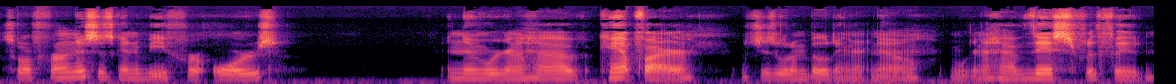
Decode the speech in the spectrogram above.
So our furnace is gonna be for ores. And then we're gonna have a campfire, which is what I'm building right now. And we're gonna have this for the food.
